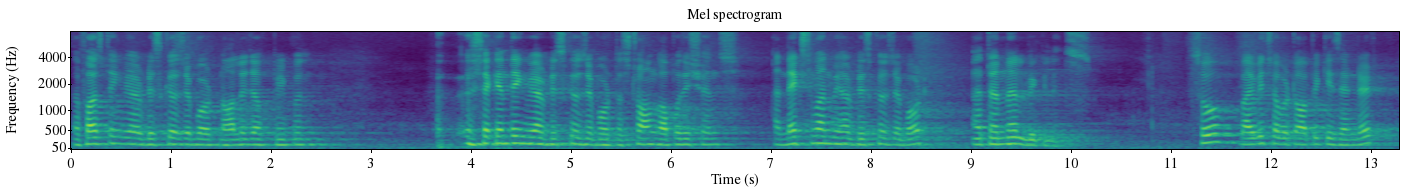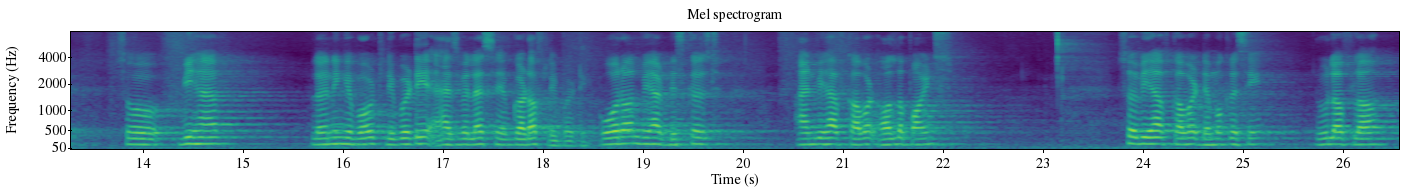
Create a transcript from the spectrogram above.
The first thing we have discussed about knowledge of people. Second thing we have discussed about the strong oppositions and next one we have discussed about eternal vigilance. So by which our topic is ended. So we have learning about liberty as well as safeguard of liberty. Overall we have discussed and we have covered all the points. So we have covered democracy, rule of law,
